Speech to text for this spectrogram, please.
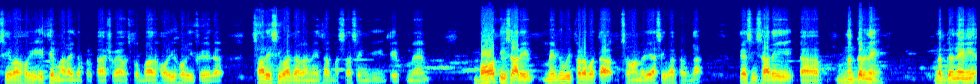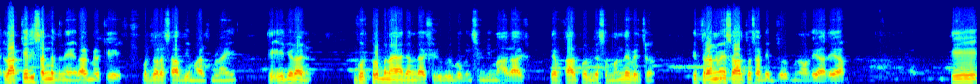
ਸੇਵਾ ਹੋਈ, ਇੱਥੇ ਮਹਾਰਾਜ ਦਾ ਪ੍ਰਕਾਸ਼ ਹੋਇਆ, ਉਸ ਤੋਂ ਬਾਅਦ ਹੌਲੀ ਹੌਲੀ ਫਿਰ ਸਾਰੇ ਸੇਵਾਦਾਰਾਂ ਨੇ ਤਾਂ ਮੱਸਾ ਸਿੰਘ ਜੀ ਤੇ ਮੈਂ ਬਹੁਤ ਹੀ ਸਾਰੇ, ਮੈਨੂੰ ਵੀ ਥੋੜਾ ਬਹੁਤਾ ਸਮਾਂ ਮਿਲਿਆ ਸੇਵਾ ਕਰਨ ਦਾ ਤੇ ਅਸੀਂ ਸਾਰੇ ਨਗਰ ਨੇ ਨਗਰ ਨੇ ਨਹੀਂ, ਇਲਾਕੇ ਦੀ ਸੰਗਤ ਨੇ ਰਲ ਮਿਲ ਕੇ ਗੁਰਦੁਆਰਾ ਸਾਹਿਬ ਦੀ ਇਮਾਰਤ ਬਣਾਈ ਤੇ ਇਹ ਜਿਹੜਾ ਗੁਰਪੁਰਬ ਬਣਾਇਆ ਜਾਂਦਾ, ਸ੍ਰੀ ਗੁਰੂ ਗੋਬਿੰਦ ਸਿੰਘ ਜੀ ਮਹਾਰਾਜ ਦੇ ਅਵਤਾਰ ਪੁਰਬ ਦੇ ਸੰਬੰਧ ਦੇ ਵਿੱਚ ਇਹ 93 ਸਾਲ ਤੋਂ ਸਾਡੇ ਬਜ਼ੁਰਗ ਮਨਾਉਂਦੇ ਆ ਰਹੇ ਆ। ਤੇ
